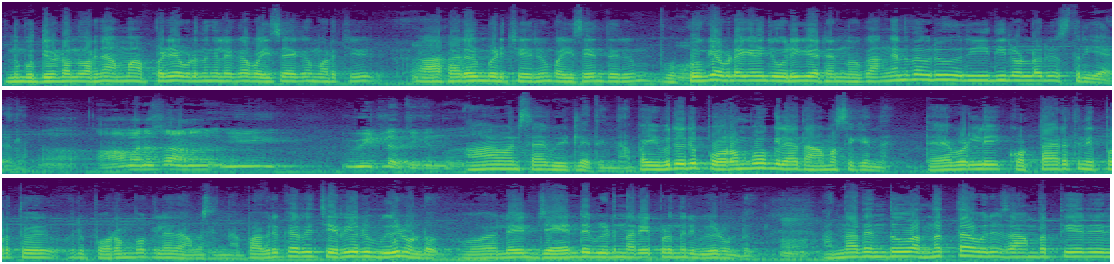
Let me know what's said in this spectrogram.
ഇന്ന് ബുദ്ധിമുട്ടെന്ന് പറഞ്ഞാൽ അമ്മ അപ്പോഴേ എവിടെന്നെങ്കിലൊക്കെ പൈസയൊക്കെ മറിച്ച് ആഹാരവും പിടിച്ചു തരും പൈസയും തരും. ബുക്കെങ്കിൽ എവിടെയെങ്കിലും ജോലി കയറ്റാൻ നോക്കും. അങ്ങനത്തെ ഒരു രീതിയിലുള്ള ഒരു സ്ത്രീയായിരുന്നു. ആയിരുന്നു ആ മനസ്സാണ് ഈ വീട്ടിലെത്തിക്കുന്നത്. ആ മനസ്സിലായി വീട്ടിലെത്തിക്കുന്നത്. അപ്പോൾ ഇവരൊരു പുറമ്പോക്കിലാണ് താമസിക്കുന്നത് തേവള്ളി കൊട്ടാരത്തിന് ഇപ്പുറത്ത് ഒരു പുറമ്പോക്കിലാണ് താമസിക്കുന്നത് അപ്പോൾ അവർക്ക് ഒരു ചെറിയൊരു വീടുണ്ട്. ഓലയിൽ ജയന്റെ വീട് എന്നറിയപ്പെടുന്ന ഒരു വീടുണ്ട്. അന്ന് അതെന്തോ അന്നത്തെ ഒരു സാമ്പത്തിക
